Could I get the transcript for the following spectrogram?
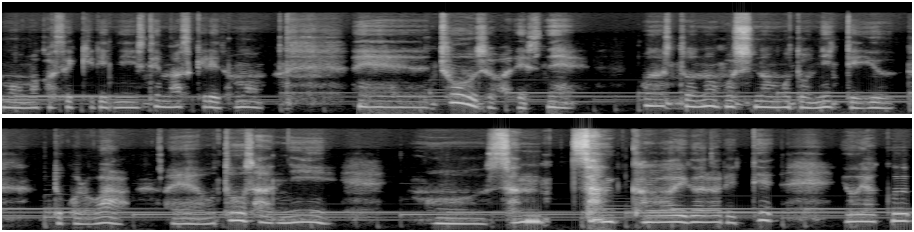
もう任せきりにしてますけれども、えー、長女はですね、この人の星のもとにっていうところは、えー、お父さんにもう散々可愛がられて、ようやく、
